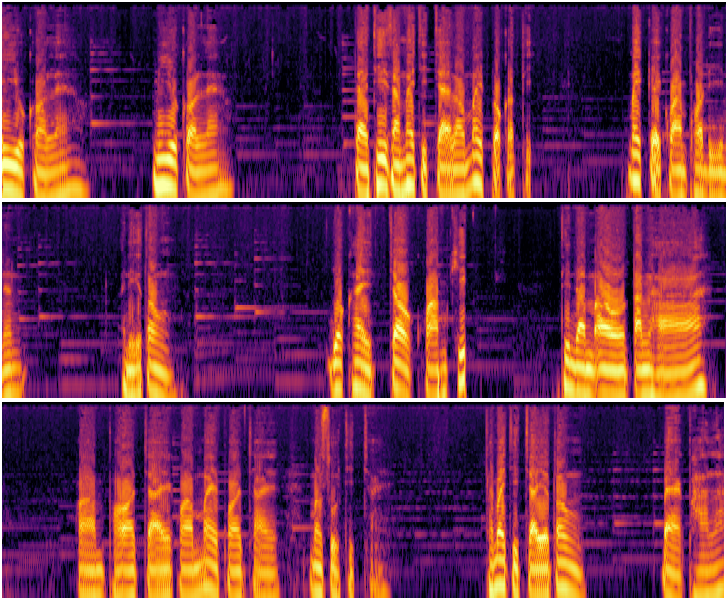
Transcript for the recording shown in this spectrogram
ดีอยู่ก่อนแล้ว มีอยู่ก่อนแล้ว แต่ที่ทำให้จิตใจเราไม่ปกติ ไม่เกิดความพอดีนั้น อันนี้ก็ต้อง ยกให้เจ้าความคิด ที่นำเอาตัณหา ความพอใจ ความไม่พอใจมาสู่จิตใจทำให้จิตใจจะต้องแบกภาระ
